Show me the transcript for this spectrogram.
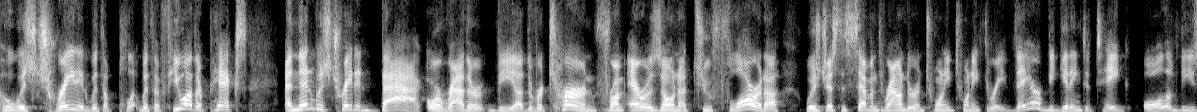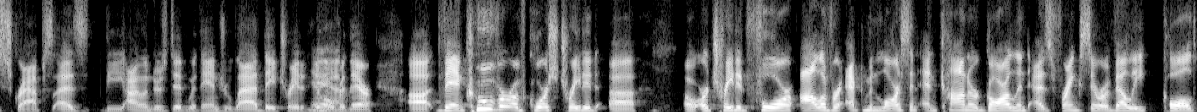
who was traded with a pl- with a few other picks, and then was traded back, or rather, the uh, the return from Arizona to Florida was just a seventh rounder in 2023. They are beginning to take all of these scraps, as the Islanders did with Andrew Ladd. They traded him Yeah. over there. Uh, Vancouver, of course, traded. Uh, or, or traded for Oliver Ekman Larsson and Conor Garland, as Frank Seravalli called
